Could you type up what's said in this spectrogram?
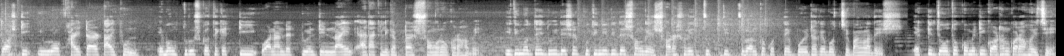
দশটি ইউরো ফাইটার টাইফুন এবং তুরস্ক থেকে T one hundred twenty nine attack helicopter সংগ্রহ করা হবে। ইতিমধ্যেই দুই দেশের প্রতিনিধিদের সঙ্গে সরাসরি চুক্তি চূড়ান্ত করতে বৈঠকে বসছে বাংলাদেশ। একটি যৌথ কমিটি গঠন করা হয়েছে,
